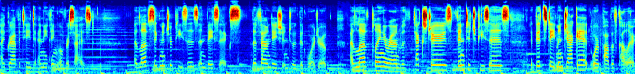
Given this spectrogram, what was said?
I gravitate to anything oversized. I love signature pieces and basics, the foundation to a good wardrobe. I love playing around with textures, vintage pieces, a good statement jacket, or pop of color.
